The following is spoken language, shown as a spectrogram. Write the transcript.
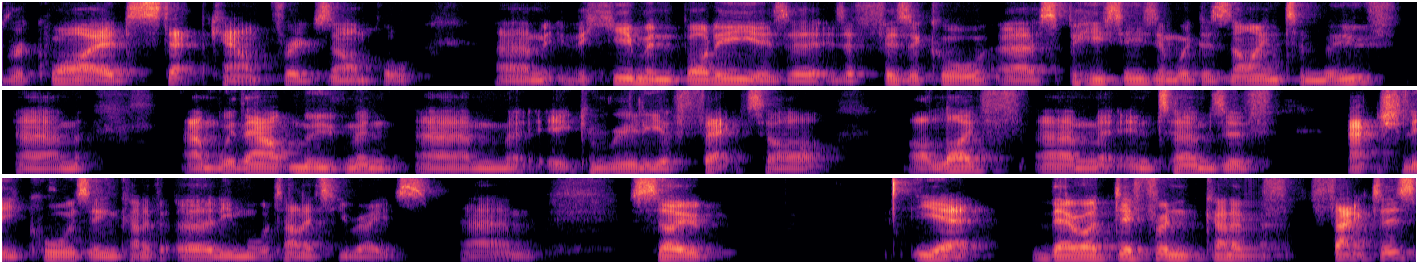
required step count, for example. the human body is a, is a physical uh, species, and we're designed to move and without movement, um, it can really affect our our life um, in terms of actually causing kind of early mortality rates. Um, so, yeah, there are different kind of factors,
